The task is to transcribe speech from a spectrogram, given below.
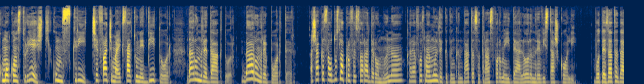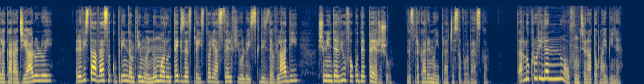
Cum o construiești? Cum scrii? Ce face mai exact un editor? Dar un redactor? Dar un reporter? Așa că s-au dus la profesoara de română, care a fost mai mult decât încântată să transforme ideea lor în revista școlii. Botezată de ale Caragialului, revista avea să cuprindă în primul număr un text despre istoria selfie-ului scris de Vladi și un interviu făcut de Perju, despre care nu îi place să vorbească. Dar lucrurile nu au funcționat tocmai bine.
